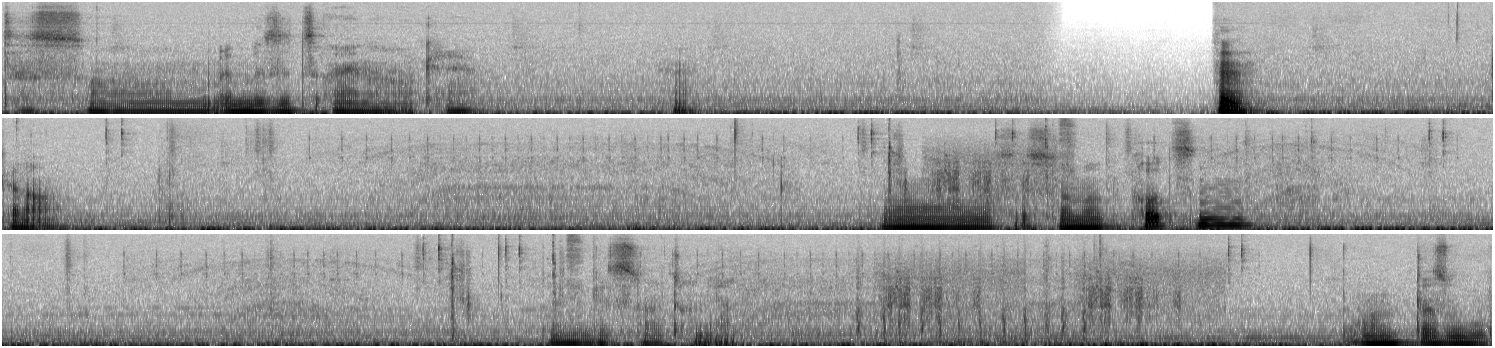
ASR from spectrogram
Das ähm, im Besitz einer, okay. Hm. Hm. Genau. Mit Putzen? Dann geht's da trainieren. Untersuchen.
